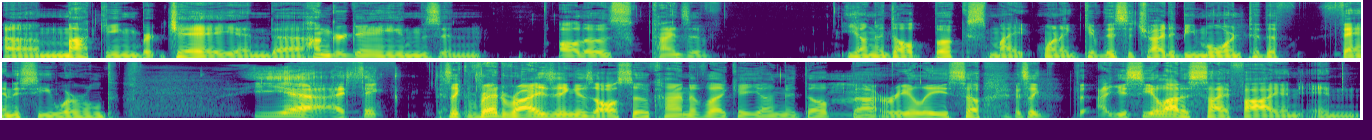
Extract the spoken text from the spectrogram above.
um, Mockingbird Jay and uh, Hunger Games and all those kinds of young adult books might want to give this a try to be more into the fantasy world. Yeah, I think Because like Red Rising is also kind of like a young adult, Mm. not really. So it's like you see a lot of sci-fi in in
